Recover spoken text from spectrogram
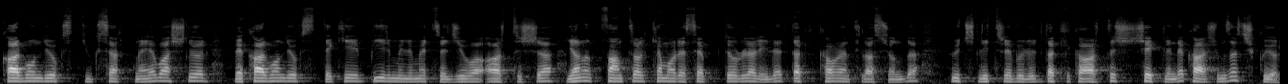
karbondioksit yükseltmeye başlıyor ve karbondioksitteki 1 mm civa artışa yanıt santral kemoreseptörler ile dakika ventilasyonda 3 litre bölü dakika artış şeklinde karşımıza çıkıyor.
